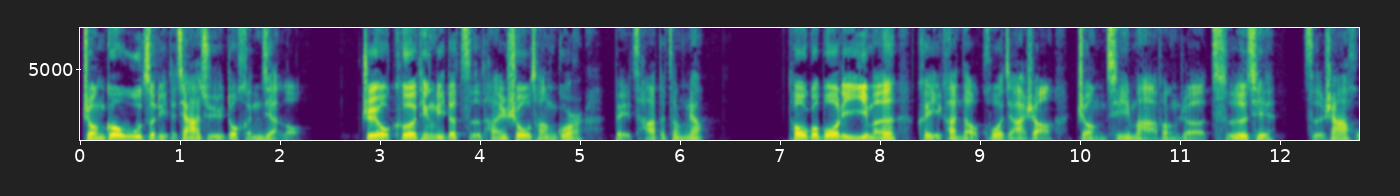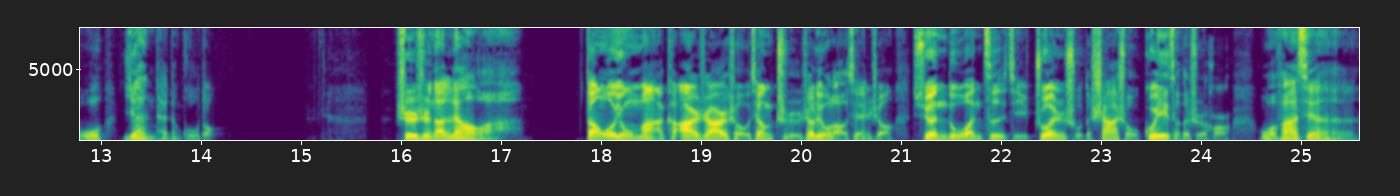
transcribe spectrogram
整个屋子里的家具都很简陋，只有客厅里的紫檀收藏柜被擦得锃亮。透过玻璃移门，可以看到货架上整齐码放着瓷器、紫砂壶、砚台等古董。世事难料啊！当我用马克二十二手枪指着刘老先生，宣读完自己专属的杀手规则的时候，我发现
